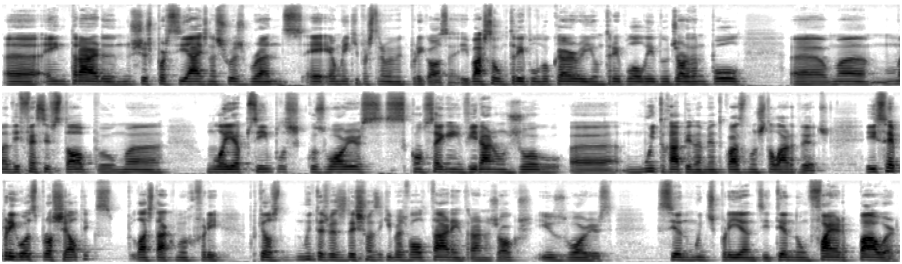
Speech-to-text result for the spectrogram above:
uh, a entrar nos seus parciais, nas suas runs, é, é, uma equipa extremamente perigosa. E basta um triplo do Curry, um triplo ali do Jordan Poole, uh, uma, uma defensive stop, uma, um layup simples que os Warriors se conseguem virar um jogo uh, muito rapidamente, quase num estalar de dedos. Isso é perigoso para os Celtics, lá está, como eu referi, porque eles muitas vezes deixam as equipas voltar a entrar nos jogos e os Warriors, sendo muito experientes e tendo um firepower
